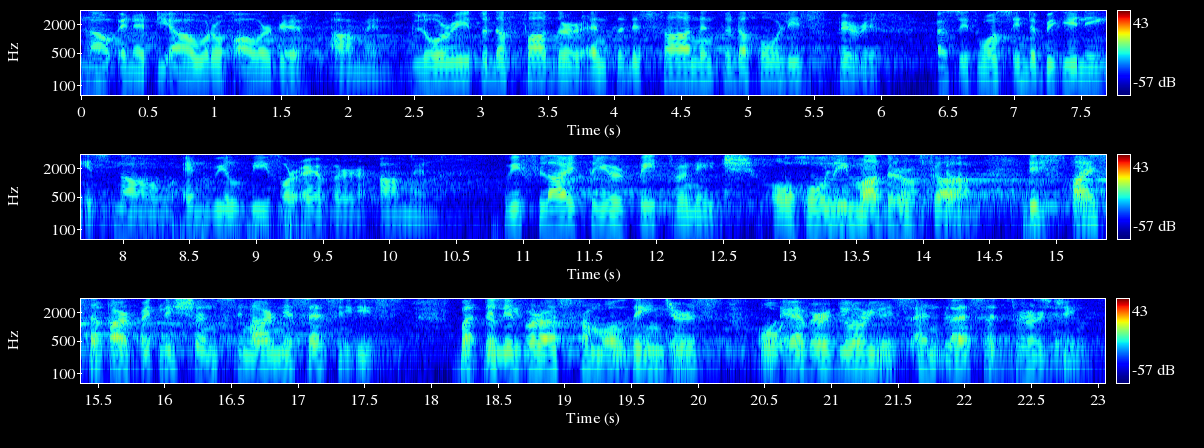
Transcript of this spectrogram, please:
now and at the hour of our death. Amen. Glory to the Father, and to the Son, and to the Holy Spirit, As it was in the beginning, is now, and will be forever. Amen. We fly to your patronage, O Holy Mother of God. Despise not our petitions and our necessities, but deliver us from all dangers, O ever glorious and blessed Virgin.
